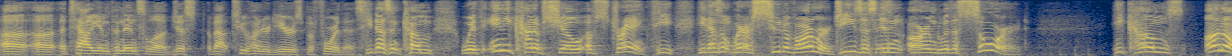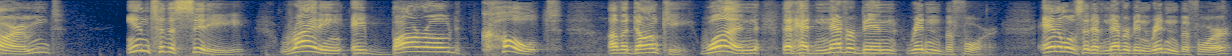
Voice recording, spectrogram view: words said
uh, uh, Italian peninsula just about 200 years before this. He doesn't come with any kind of show of strength. He, he doesn't wear a suit of armor. Jesus isn't armed with a sword. He comes unarmed into the city riding a borrowed colt of a donkey, one that had never been ridden before. Animals that have never been ridden before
